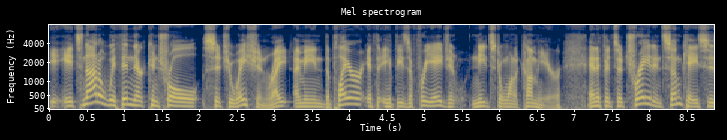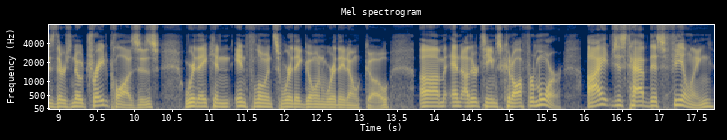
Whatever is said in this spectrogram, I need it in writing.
it's not a within their control situation, right? I mean, the player, if if he's a free agent, needs to want to come here, and if it's a trade, in some cases, there's no trade clauses where they can influence where they go and where they don't go, um, and other teams could offer more. I just have this feeling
